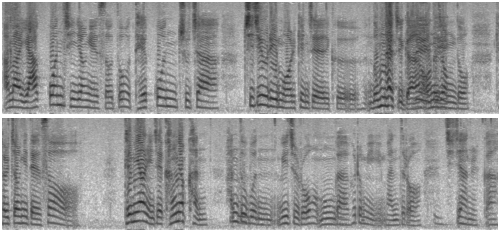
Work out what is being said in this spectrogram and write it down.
아마 야권 진영에서도 대권 주자 지지율이 뭐 이렇게 이제 그 높낮이가 네, 어느 네. 정도 결정이 돼서 되면 이제 강력한 한두 분 위주로 뭔가 흐름이 만들어지지 않을까.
